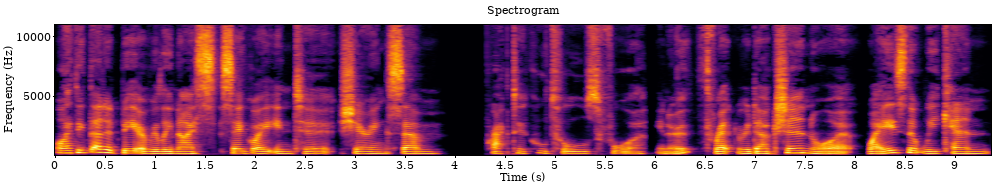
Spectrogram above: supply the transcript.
Well, I think that'd be a really nice segue into sharing some practical tools for, you know, threat reduction or ways that we can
